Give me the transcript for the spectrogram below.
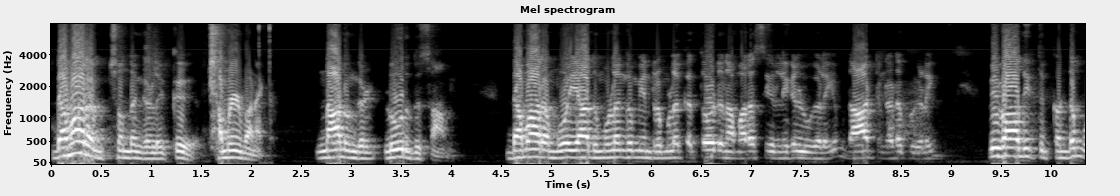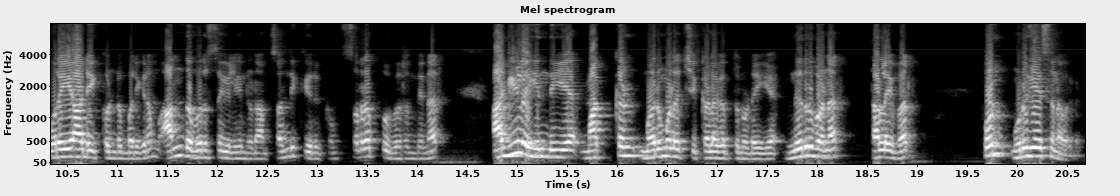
டமாரம் சொந்தங்களுக்கு தமிழ் வணக்கம். நான் உங்கள் லூர்து சாமி டமாரம் ஓயாது முழங்கும் என்ற முழக்கத்தோடு நாம் அரசியல் நிகழ்வுகளையும் நாட்டு நடப்புகளையும் விவாதித்துக் கொண்டும் உரையாடிக் கொண்டும் வருகிறோம். அந்த வரிசையில் இன்று நாம் சந்திக்க இருக்கும் சிறப்பு விருந்தினர் அகில இந்திய மக்கள் மறுமலர்ச்சி கழகத்தினுடைய நிறுவனர் தலைவர் பொன் முருகேசன் அவர்கள்.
